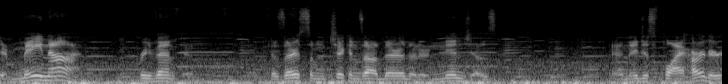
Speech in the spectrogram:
it may not prevent it because there's some chickens out there that are ninjas and they just fly harder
